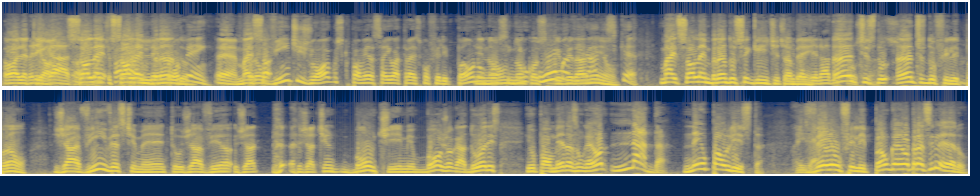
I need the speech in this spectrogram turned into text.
olha aqui, ó. Obrigado. Só, Ah, le- só falar, ele lembrando. bem. É, mas Foram só, 20 jogos que o Palmeiras saiu atrás com o Felipão, não, e não, conseguiu, não conseguiu uma virar virada nenhum. sequer. Mas só lembrando o seguinte Tira também. Antes do, antes do Filipão, já havia investimento, já havia. Já, já tinha um bom time, bons jogadores, e o Palmeiras não ganhou nada, nem o Paulista. Pois é. Veio o Filipão, ganhou o brasileiro.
